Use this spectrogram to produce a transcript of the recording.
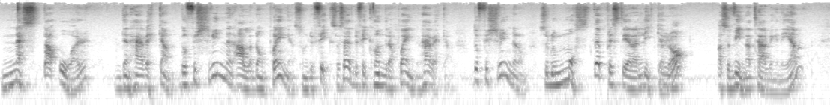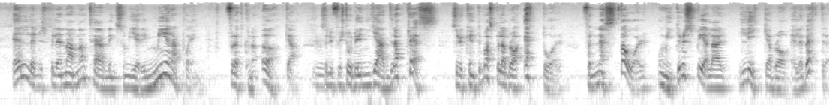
Nästa år, den här veckan, då försvinner alla de poängen som du fick. Så säg att du fick 100 poäng den här veckan. Då försvinner de. Så du måste prestera lika Mm. bra, alltså vinna tävlingen igen. Eller du spelar en annan tävling som ger dig mera poäng för att kunna öka. Mm. Så du förstår, det är en jädra press. Så du kan inte bara spela bra ett år. För nästa år, om inte du spelar lika bra eller bättre,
